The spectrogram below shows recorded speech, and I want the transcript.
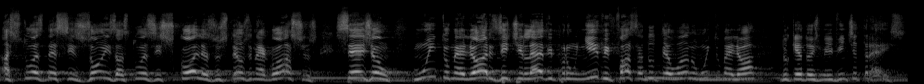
as tuas decisões, as tuas escolhas, os teus negócios sejam muito melhores e te leve para um nível e faça do teu ano muito melhor do que 2023.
